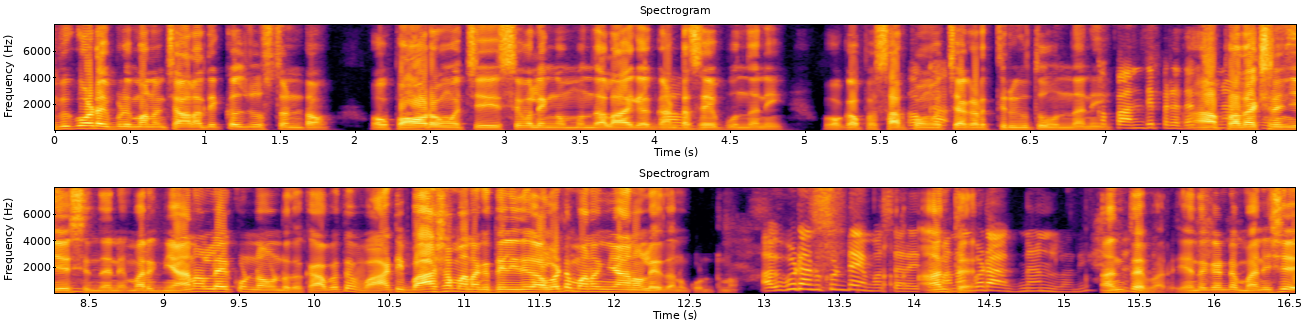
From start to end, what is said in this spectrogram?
ఇవి కూడా ఇప్పుడు మనం చాలా దిక్కలు చూస్తుంటాం. ఒక పౌరం వచ్చి శివలింగం ముందు అలాగే గంట. సేపు ఉందని ఒక సర్పం వచ్చి అక్కడ తిరుగుతూ ఉందని ప్రదక్షిణ చేసిందని. మరి జ్ఞానం లేకుండా ఉండదు. కాకపోతే వాటి భాష మనకు తెలియదు కాబట్టి మనం జ్ఞానం లేదనుకుంటున్నాం. అవి కూడా అనుకుంటే ఏమో సార్ అయితే. అంతే. అంతే మరి. ఎందుకంటే మనిషి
